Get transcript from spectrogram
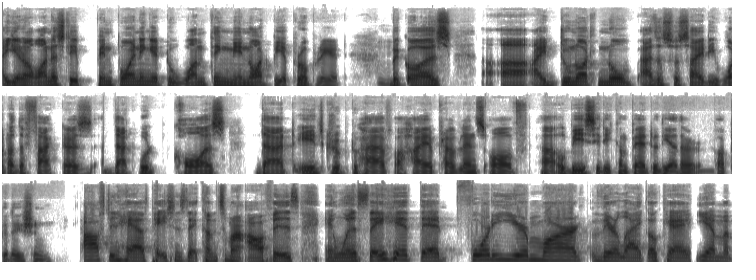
you know, honestly, pinpointing it to one thing may not be appropriate mm-hmm. because uh, I do not know as a society what are the factors that would cause that age group to have a higher prevalence of uh, obesity compared to the other population often have patients that come to my office and once they hit that 40 year mark, they're like, okay, yeah, my,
